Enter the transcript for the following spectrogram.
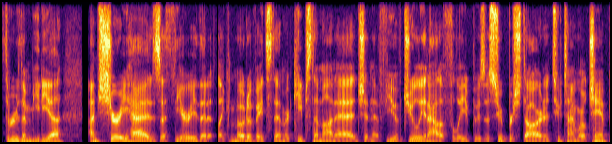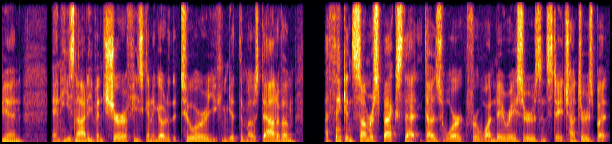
through the media I'm sure he has a theory that it like motivates them or keeps them on edge. And if you have Julian Alaphilippe, who's a superstar and a two-time world champion, and he's not even sure if he's going to go to the tour, you can get the most out of him. I think in some respects that does work for one-day racers and stage hunters, but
